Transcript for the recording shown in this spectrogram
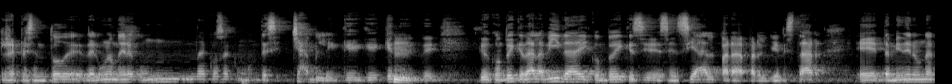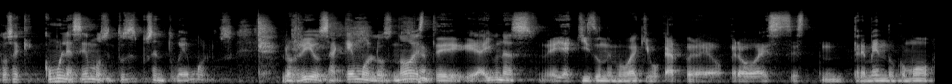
representó de, alguna manera como una cosa como un desechable, que, que, que, hmm. con todo y que da la vida y con todo y que es esencial para, para el bienestar, eh, también era una cosa que, ¿cómo le hacemos? Entonces, pues entubémoslos, los ríos, saquémoslos, ¿no? Este, hay unas, y aquí es donde me voy a equivocar, pero, pero es, es tremendo como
